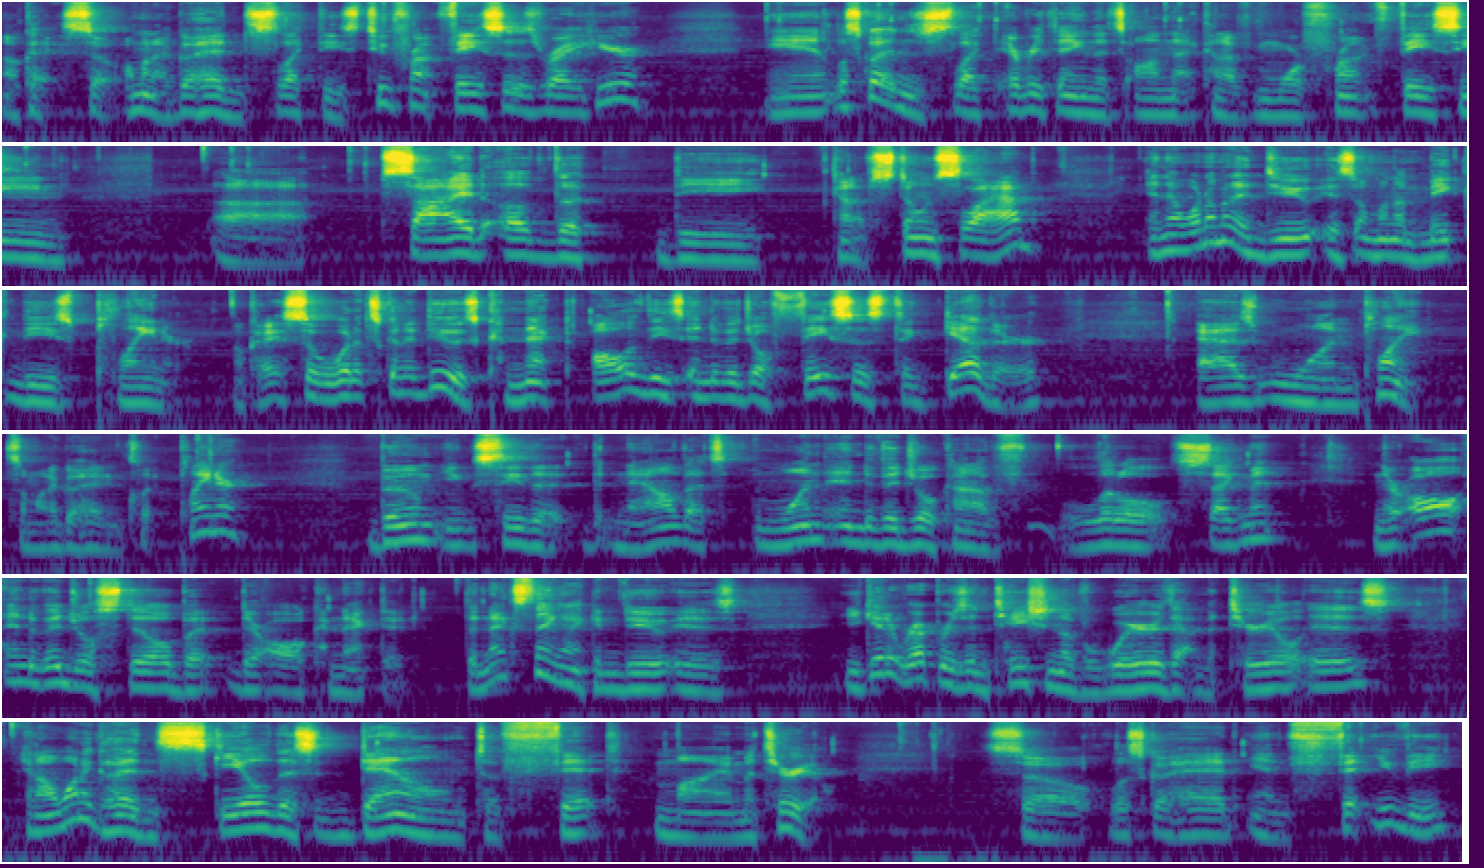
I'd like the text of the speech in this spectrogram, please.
Okay, so I'm gonna go ahead and select these two front faces right here and let's go ahead and select everything that's on that kind of more front facing uh, side of the, the kind of stone slab. And then what I'm gonna do is I'm gonna make these planar. Okay, so what it's gonna do is connect all of these individual faces together as one plane. So I'm gonna go ahead and click planar. Boom, you can see that now that's one individual kind of little segment. And they're all individual still, but they're all connected. The next thing I can do is you get a representation of where that material is. And I wanna go ahead and scale this down to fit my material. So let's go ahead and fit UV.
